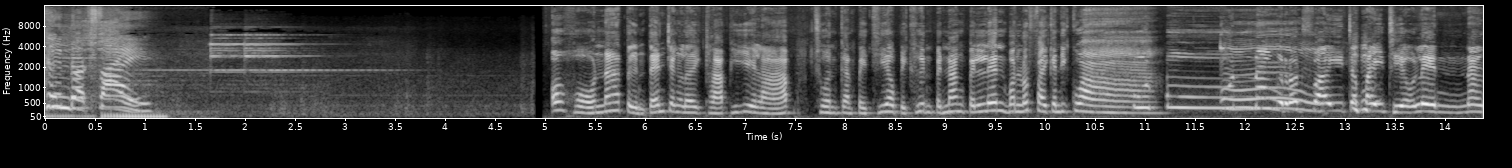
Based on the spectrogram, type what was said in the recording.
ขึ้นรถไฟ อ้โหน่าตื่นเต้นจังเลยครับพี่ยีราฟชวนกันไปเที่ยวไปขึ้นไปนั่งไปเล่นบนรถไฟกันดีกว่าปูนปูนนั่งรถไฟจะไปเที่ยวเล่น นั่ง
